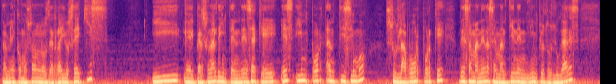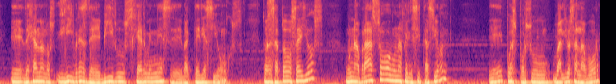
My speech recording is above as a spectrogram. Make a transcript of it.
también como son los de rayos X, y el personal de intendencia que es importantísimo su labor porque de esa manera se mantienen limpios los lugares eh, dejándonos libres de virus, gérmenes, eh, bacterias y hongos. Entonces a todos ellos un abrazo, una felicitación, eh, pues por su valiosa labor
